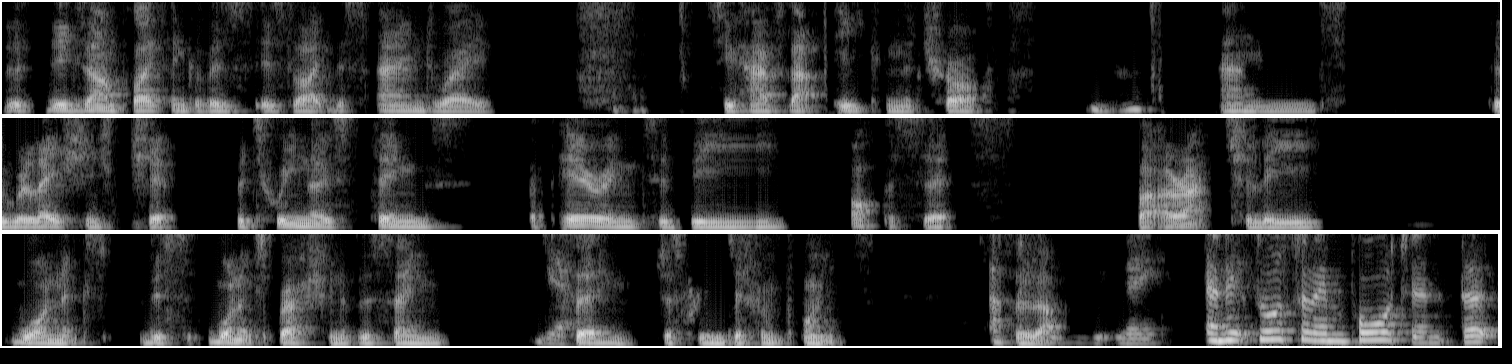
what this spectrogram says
the, the example i think of is is like the sound wave. So you have that peak and the trough. Mm-hmm. and the relationship between those things appearing to be opposites but are actually one ex- this one expression of the same yeah. thing just in different points. Absolutely so that, and it's also important that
